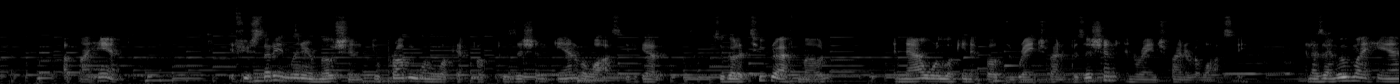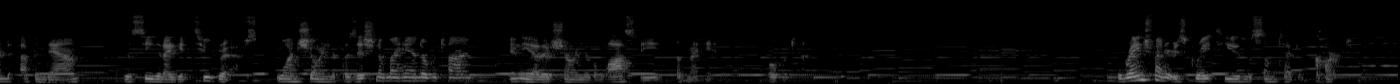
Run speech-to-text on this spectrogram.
of my hand. If you're studying linear motion, you'll probably want to look at both position and velocity together. So go to two graph mode, and now we're looking at both the rangefinder position and rangefinder velocity. And as I move my hand up and down, you'll see that I get two graphs, one showing the position of my hand over time, and the other showing the velocity of my hand over time. The rangefinder is great to use with some type of cart.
